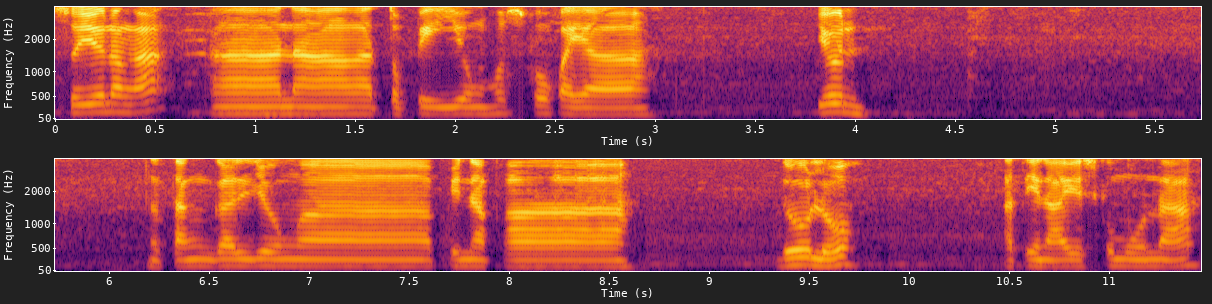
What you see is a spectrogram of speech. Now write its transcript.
So yun na nga ah, natupi yung hose ko kaya yun. Natanggal yung ah, pinaka dulo at inayos ko muna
